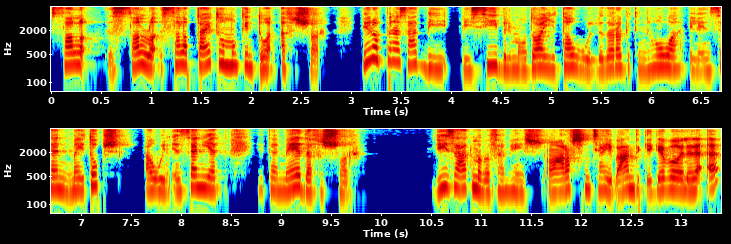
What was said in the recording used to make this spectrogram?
الصلاه الصلاه الصلاة بتاعتهم ممكن توقف الشر. ليه ربنا ساعات بي بيسيب الموضوع يطول لدرجة إن هو الإنسان ما يتوبش؟ أو الإنسان يت يتمادى في الشر. دي ساعات ما بفهمهاش. ما أعرفش انت هيبقى عندك إجابة ولا لأ.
